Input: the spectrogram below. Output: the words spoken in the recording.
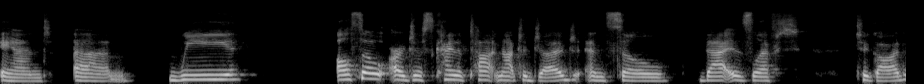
and um, we also are just kind of taught not to judge and so that is left to god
